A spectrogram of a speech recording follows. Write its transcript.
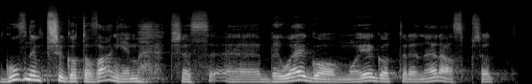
głównym przygotowaniem przez e, byłego mojego trenera sprzed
